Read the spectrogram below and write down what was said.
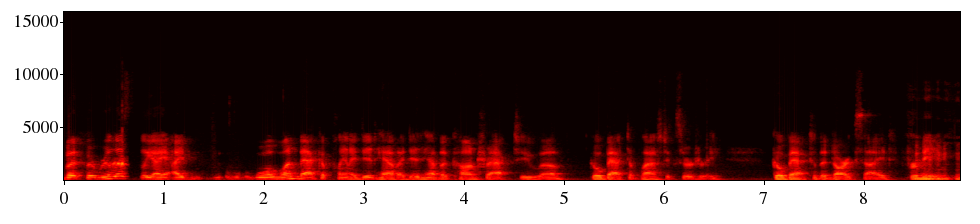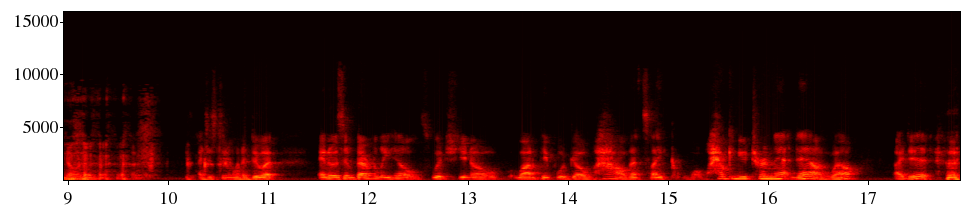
But but realistically, I, I well, one backup plan I did have. I did have a contract to uh, go back to plastic surgery, go back to the dark side for me. You know, I just didn't want to do it. And it was in Beverly Hills, which you know a lot of people would go, "Wow, that's like, how can you turn that down?" Well, I did.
